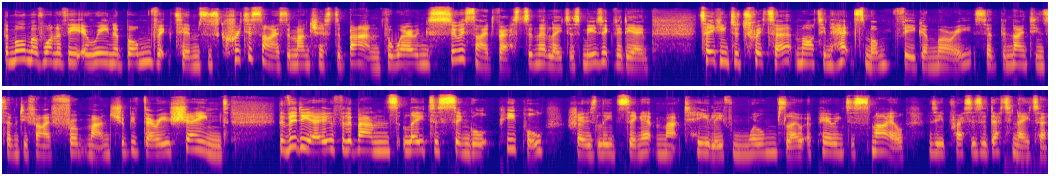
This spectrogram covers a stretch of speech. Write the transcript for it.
The mum of one of the arena bomb victims has criticised the Manchester band for wearing suicide vests in their latest music video. Taking to Twitter, Martyn Hett's mum, Figen Murray, said the 1975 frontman should be very ashamed. The video for the band's latest single, People, shows lead singer Matt Healy from Wilmslow appearing to smile as he presses a detonator.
